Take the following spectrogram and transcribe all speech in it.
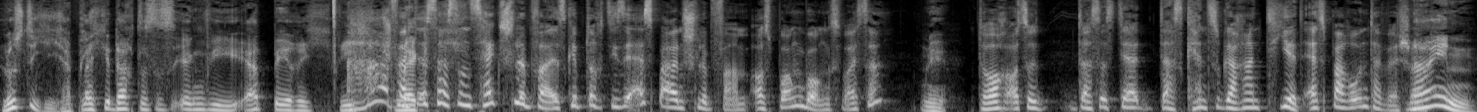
lustig. Ich habe gleich gedacht, dass es irgendwie erdbeerig riecht, Ah, vielleicht ist das so ein Sexschlüpfer. Es gibt doch diese essbaren Schlüpfer aus Bonbons, weißt du? nee. Doch, also das ist der, das kennst du garantiert. Essbare Unterwäsche. Nein.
